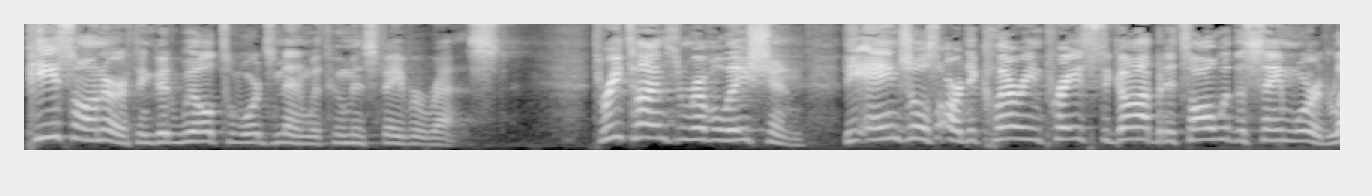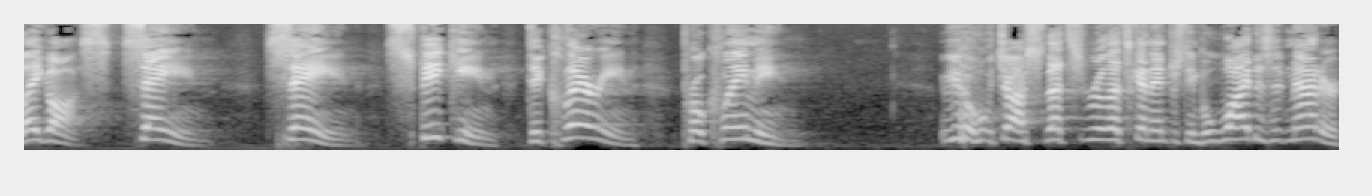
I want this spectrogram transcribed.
peace on earth and goodwill towards men with whom his favor rests. Three times in Revelation, the angels are declaring praise to God, but it's all with the same word legos, saying, saying, speaking, declaring, proclaiming. You know, Josh, that's real, that's kind of interesting, but why does it matter?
